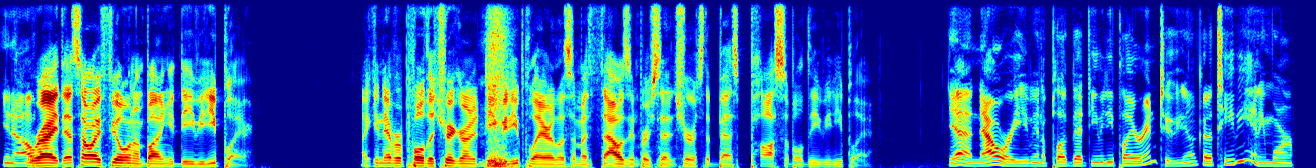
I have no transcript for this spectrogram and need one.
You know, Right, that's how I feel when I'm buying a DVD player. I can never pull the trigger on a DVD player unless I'm a thousand percent sure it's the best possible DVD player. Yeah, now where are you even gonna plug that DVD player into? You don't got a TV anymore.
